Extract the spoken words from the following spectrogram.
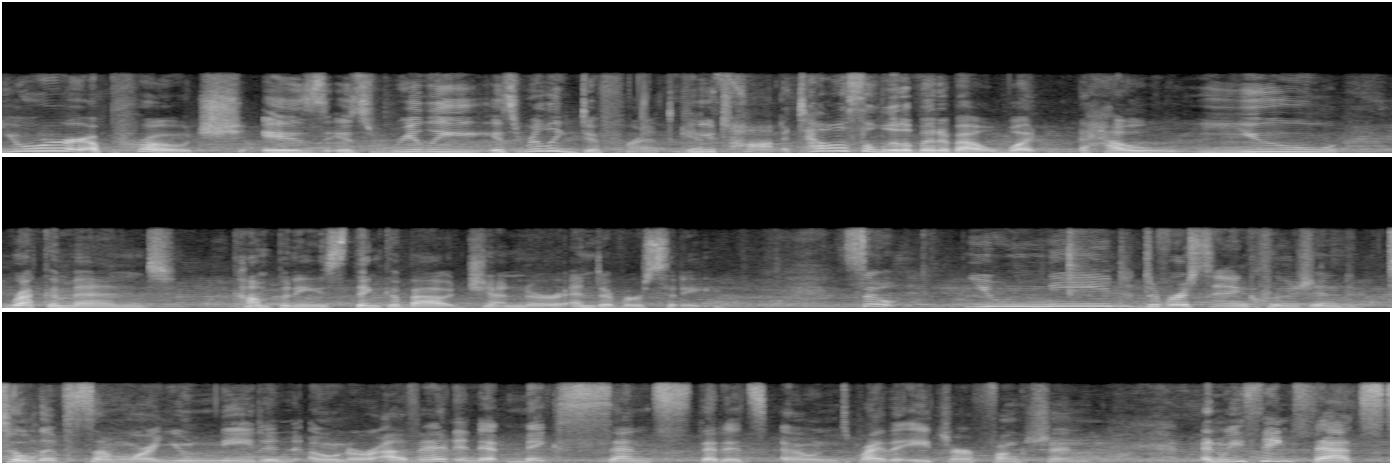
your approach is is really is really different. Can yes. you tell us a little bit about what how you recommend companies think about gender and diversity? So you need diversity and inclusion to live somewhere. You need an owner of it, and it makes sense that it's owned by the HR function. And we think that's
